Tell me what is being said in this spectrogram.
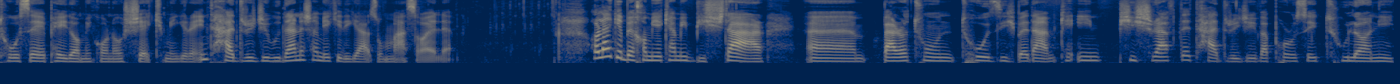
توسعه پیدا می‌کنه و شک می‌گیره. این تدریجی بودنش هم یکی دیگه از اون مسائله. حالا اگه بخوام یه کمی بیشتر براتون توضیح بدم که این پیشرفت تدریجی و پروسه طولانی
